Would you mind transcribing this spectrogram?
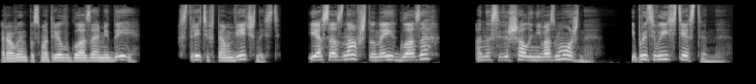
Равен посмотрел в глаза Медеи, встретив там вечность и осознав, что на их глазах она совершала невозможное и противоестественное.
